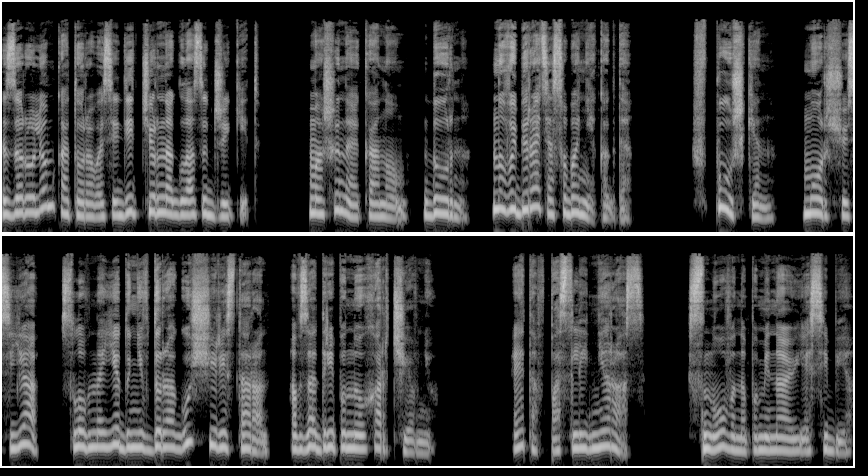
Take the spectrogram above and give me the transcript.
за рулем которого сидит черноглазый джигит. Машина эконом, дурно, но выбирать особо некогда. В Пушкин морщусь я, словно еду не в дорогущий ресторан, а в задрипанную харчевню. Это в последний раз. Снова напоминаю я себе.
